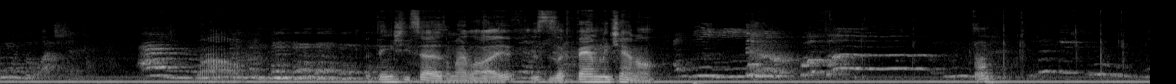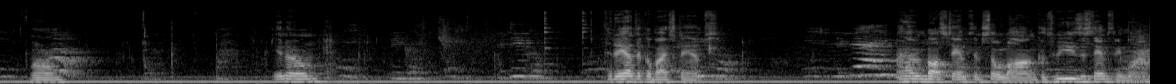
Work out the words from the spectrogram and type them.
We have to watch it. Wow. The things she says on my life. This is a family channel. Oh. Um, you know, today I have to go buy stamps. I haven't bought stamps in so long because who uses stamps anymore?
